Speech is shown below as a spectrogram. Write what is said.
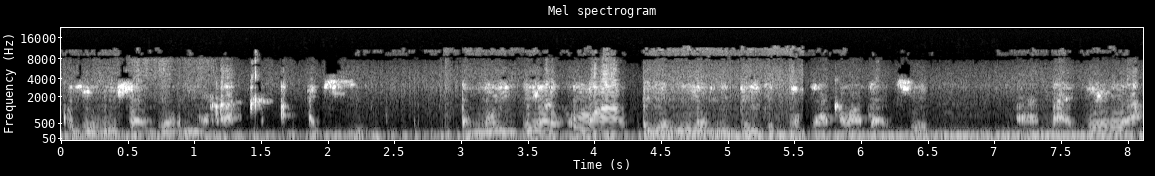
kujeru sha biyar ne a ciki. Sannan biyar kuma kujeru ne na dindindin. Ya kamata a ce najeriya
